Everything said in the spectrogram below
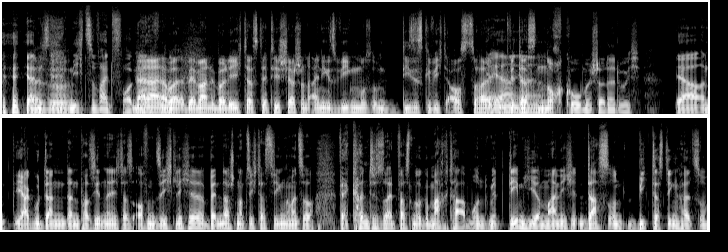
ja, Also- nicht, nicht zu weit Nein, vorgreifen. nein, aber wenn man überlegt, dass der Tisch ja schon einiges wiegen muss, um dieses Gewicht auszuhalten, Ja, ja, wird ja, das noch komischer dadurch. Ja, und ja gut, dann, dann passiert nämlich das Offensichtliche. Bender schnappt sich das Ding und meint so, wer könnte so etwas nur gemacht haben? Und mit dem hier meine ich das und biegt das Ding halt so,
